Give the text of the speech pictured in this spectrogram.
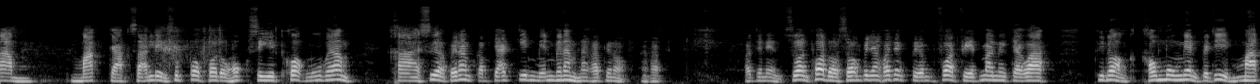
น้ำหมักจากสารเลี้ยงซุปเปอร์พอดหกซีดคอกหมูไปน้ำขาเสื้อไปน้ำกับจัดกินเหม็นไปน้ำนะครับพี่น้องนะครับ เขาจะเน้นส่วนพ่อดอกสองเป็นหยังเขาจะเติมฟอสเฟตมาเนื่องจากว่า พี่น้องเขามุ่งเน้นไปที่หมัก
